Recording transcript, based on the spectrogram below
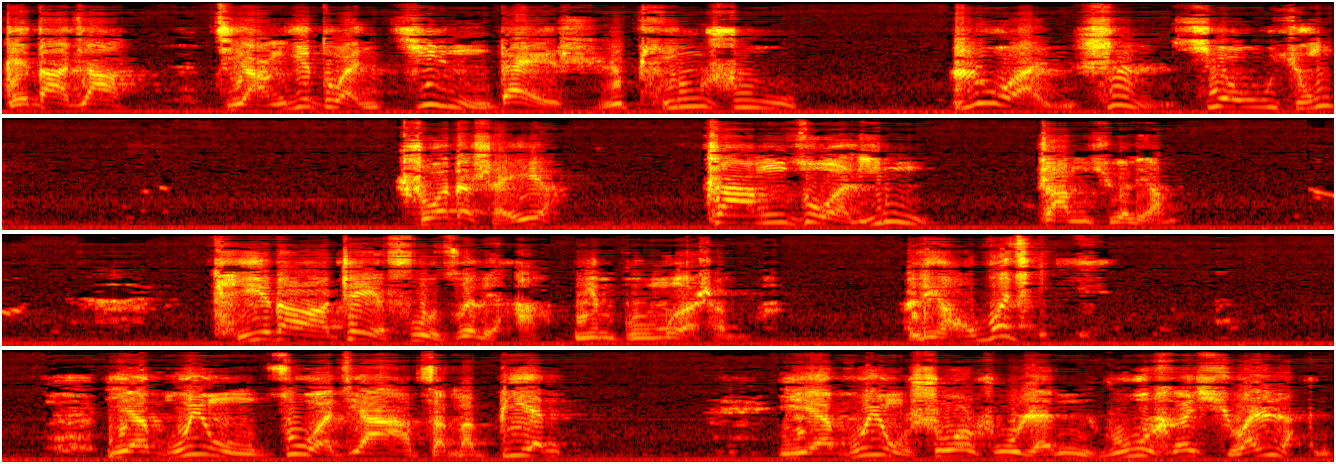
给大家讲一段近代史评书《乱世枭雄》。说的谁呀？张作霖、张学良。提到这父子俩，您不陌生吧？了不起，也不用作家怎么编。也不用说书人如何渲染，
